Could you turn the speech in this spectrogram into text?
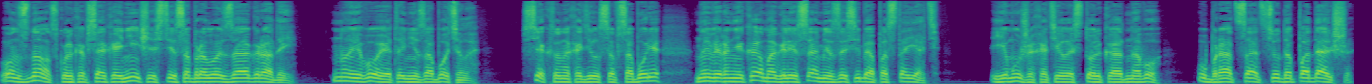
Он знал, сколько всякой нечисти собралось за оградой, но его это не заботило. Все, кто находился в соборе, наверняка могли сами за себя постоять. Ему же хотелось только одного — убраться отсюда подальше.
